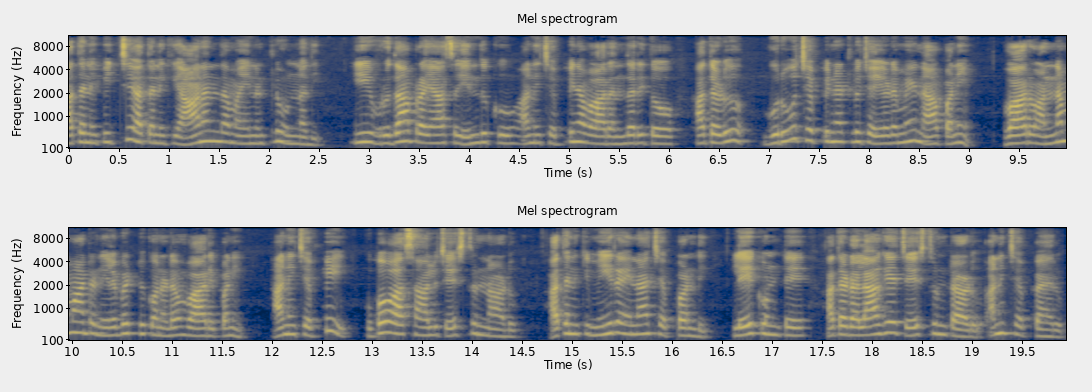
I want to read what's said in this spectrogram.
అతని పిచ్చి అతనికి ఆనందమైనట్లు ఉన్నది. ఈ వృధా ప్రయాస ఎందుకు అని చెప్పిన వారందరితో అతడు గురువు చెప్పినట్లు చేయడమే నా పని. వారు అన్నమాట నిలబెట్టుకొనడం వారి పని. అని చెప్పి ఉపవాసాలు చేస్తున్నాడు. అతనికి మీరైనా చెప్పండి. లేకుంటే అతడు అలాగే చేస్తుంటాడు అని చెప్పారు.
